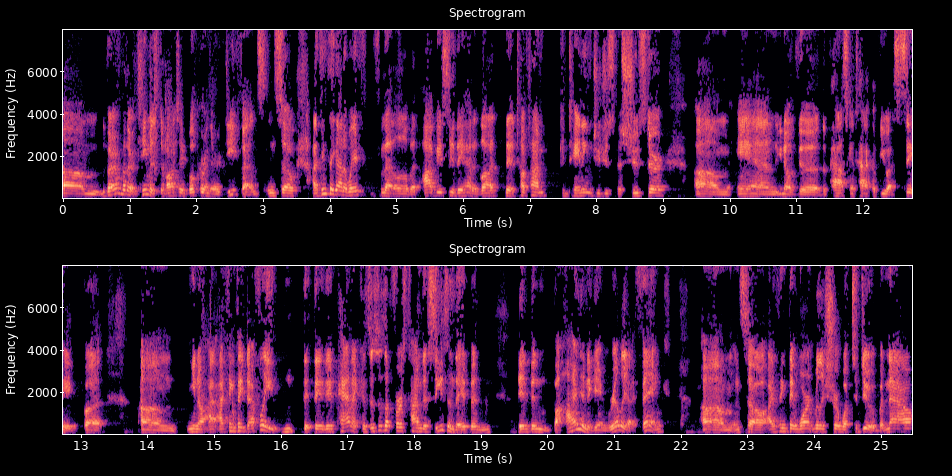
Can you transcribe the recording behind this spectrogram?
um, the bread and butter of team is Devontae Booker and their defense, and so I think they got away from that a little bit. Obviously, they had a lot, they had a tough time containing Juju Smith-Schuster um, and you know the the passing attack of USC. But um, you know, I, I, think they definitely they, they panic because this is the first time this season they've been they've been behind in a game. Really, I think, um, and so I think they weren't really sure what to do. But now.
